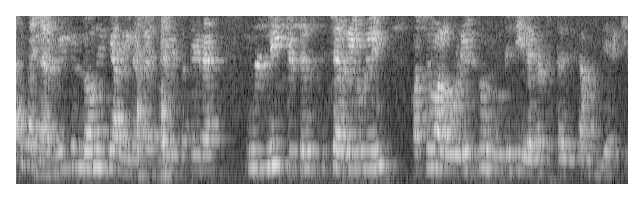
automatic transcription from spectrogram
ഇപ്പൊ എല്ലാവരും വീട്ടിലുണ്ടോന്ന് എനിക്ക് അറിയില്ല എന്റെ വീട്ടിലൊക്കെ ഇവിടെ ഉള്ളി ഇട്ടിട്ട് ചെറിയ ഉള്ളിയും കുറച്ച് മുളക് പൊടി ഇട്ട് ഉണ്ട് ജീരകം ഇട്ടിട്ട് ചമ്മന്തി അരക്കി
